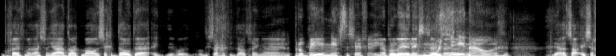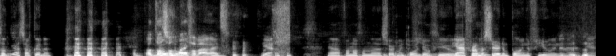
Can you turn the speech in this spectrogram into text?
op een gegeven moment, hij zei, ja, Darth Maul is zeker dood, hè? Ik, want ik zag dat hij dood ging. Ja, en dan probeer je niks te zeggen. Je, Ja, probeer je niks te moet zeggen, je ja. inhouden. Ja, het zou, ik zeg, dan, ja, het zou kunnen. Dat, dat is een halve waarheid. ja. Ja, vanaf een eh, certain point of view. ja, from a certain point of view inderdaad. ja.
